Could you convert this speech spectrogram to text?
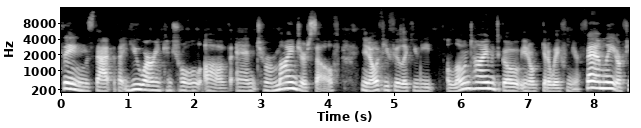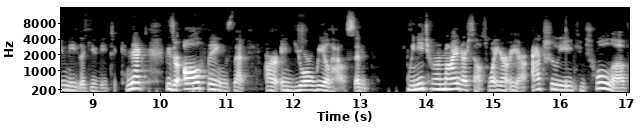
things that that you are in control of. And to remind yourself you know if you feel like you need alone time to go you know get away from your family or if you need like you need to connect these are all things that are in your wheelhouse. And we need to remind ourselves what you're, you're actually in control of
